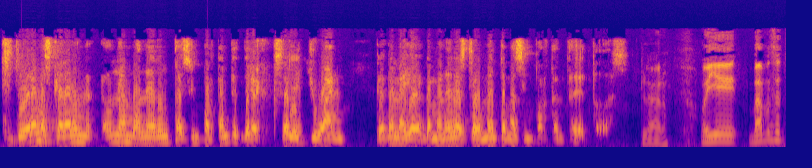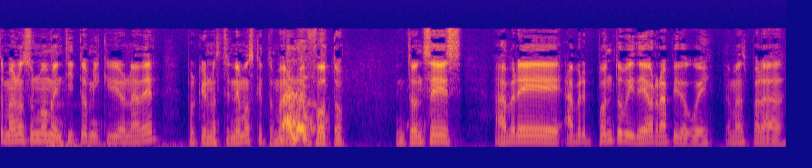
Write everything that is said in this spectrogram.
si tuviéramos que dar una, moneda un peso importante tendría que ser el yuan que es la mayor la moneda en este momento más importante de todas claro oye vamos a tomarnos un momentito mi querido Nader porque nos tenemos que tomar una foto entonces abre abre pon tu video rápido güey nada más para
